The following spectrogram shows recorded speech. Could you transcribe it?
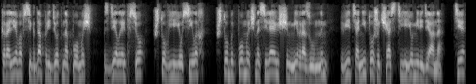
королева всегда придет на помощь, сделает все, что в ее силах, чтобы помочь населяющим мир разумным, ведь они тоже часть ее Меридиана. Те,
